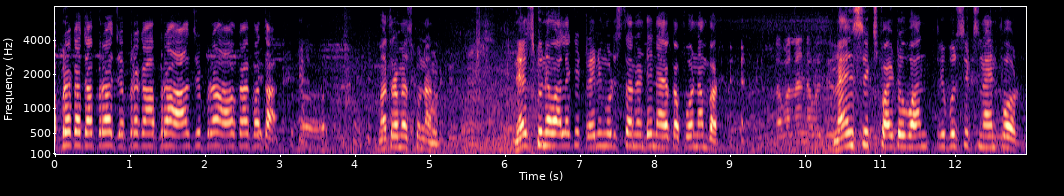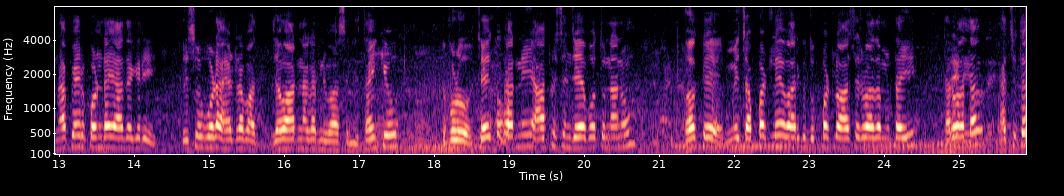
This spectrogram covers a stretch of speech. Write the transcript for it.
అబ్రక దబ్రా జబ్రక అబ్రా ఆల్ జిబ్రా ఆవకాయ పత్త. మాత్రం వేసుకున్నాను. నేర్చుకునే వాళ్ళకి ట్రైనింగ్ కూడా ఇస్తానండి నా యొక్క phone number. Nine six five two one triple six nine four. నా పేరు కొండ యాదగిరి. విశ్వగూడ హైదరాబాద్ జవహర్ నగర్ నివాసిని. థ్యాంక్ యూ ఇప్పుడు చైతు గారిని ఆపరేషన్ చేయబోతున్నాను. ఓకే మీ చప్పట్లే వారికి దుప్పట్లు ఆశీర్వాదం ఉంటాయి. తర్వాత నచ్చితే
